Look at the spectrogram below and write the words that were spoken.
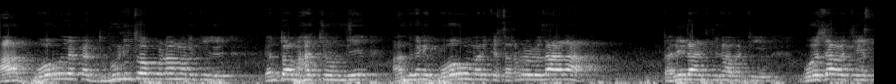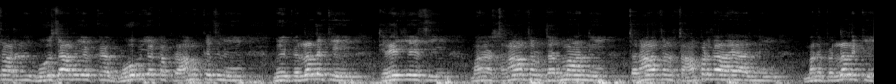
ఆ గోవు యొక్క ధూళితో కూడా మనకి ఎంతో మహత్యం ఉంది. అందుకని గోవు మనకి సర్వ విధాల తల్లి లాంటిది కాబట్టి గోసావ చేస్తారని గోసావ యొక్క గోవు యొక్క ప్రాముఖ్యతని మీ పిల్లలకి తెలియజేసి మన సనాతన ధర్మాన్ని సనాతన సాంప్రదాయాల్ని మన పిల్లలకి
